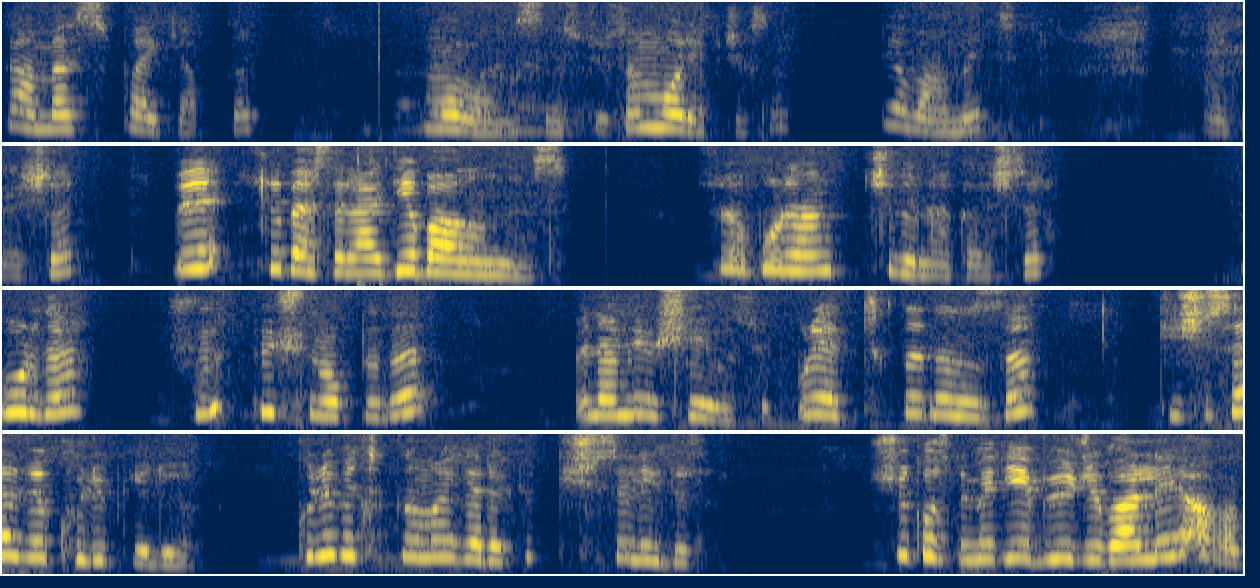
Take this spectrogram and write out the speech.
tamam ben spike yaptım. Mor olmasını istiyorsan mor yapacaksın. Devam et. Arkadaşlar. Ve Supercell ID'ye bağlandınız. Sonra buradan çıkın arkadaşlar. Burada şu üç noktada önemli bir şey basıyor. Buraya tıkladığınızda kişisel ve kulüp geliyor. Kulübe tıklamaya gerek yok. Kişisele gidiyorsunuz. Şu kostüm hediye büyücü Barley'i al.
